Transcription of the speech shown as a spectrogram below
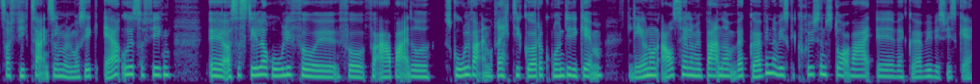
trafiktegn, selvom man måske ikke er ude i trafikken, øh, og så stille og roligt få, øh, få, få arbejdet skolevejen rigtig godt og grundigt igennem, lave nogle aftaler med barnet om, hvad gør vi, når vi skal krydse en stor vej, øh, hvad gør vi, hvis vi skal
